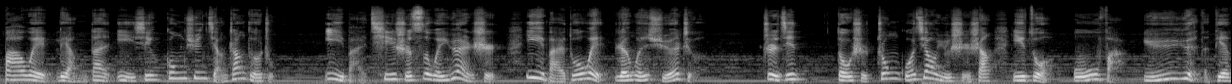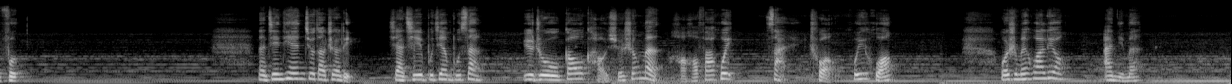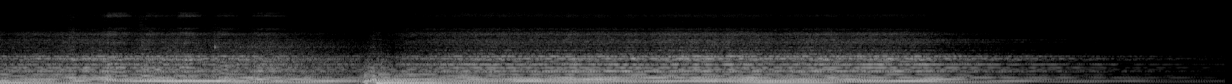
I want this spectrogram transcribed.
八位两弹一星功勋奖章得主，一百七十四位院士，一百多位人文学者。至今都是中国教育史上一座无法愉悦的巅峰。那今天就到这里，下期不见不散。预祝高考学生们好好发挥，再创辉煌。我是梅花六，爱你们。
